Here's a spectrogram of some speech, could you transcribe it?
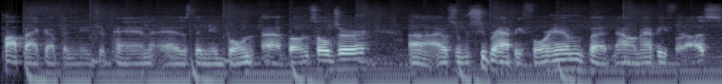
popped back up in New Japan as the new Bone uh, Bone Soldier. Uh, I was super happy for him, but now I'm happy for us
